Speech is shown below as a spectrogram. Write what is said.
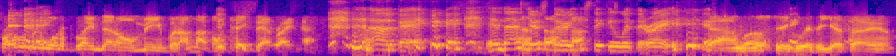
probably want to blame that on me, but I'm not going to take that right now. okay. and that's your story. You're sticking with it, right? yeah, I'm going to stick with it. Yes, I am.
